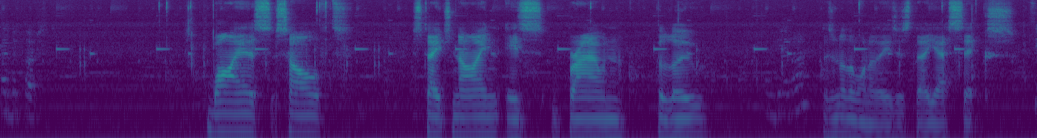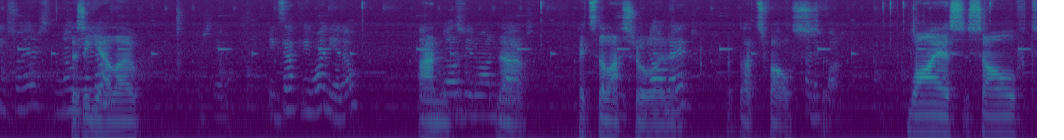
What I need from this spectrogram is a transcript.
cut the first. Wires solved. Stage 9 is brown, blue. And the other one. There's another one of these, is there? Yes, six. Six wires. No There's a yellow. yellow, There's yellow. Exactly one yellow. and more than one no. white. It's the last rule, isn't it? That's false. Cut the fourth. Wires solved.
